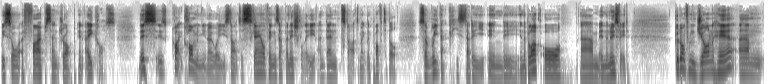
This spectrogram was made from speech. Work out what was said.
we saw a 5% drop in ACOS. This is quite common, you know, where you start to scale things up initially and then start to make them profitable. So read that case study in the in the blog or um, in the newsfeed. Good one from John here. Um,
